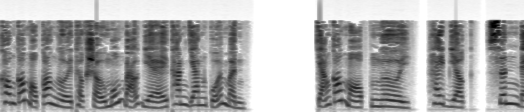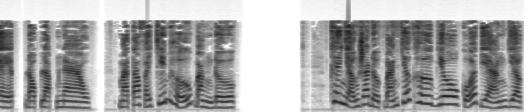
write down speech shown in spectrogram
Không có một con người thật sự muốn bảo vệ thanh danh của mình. Chẳng có một người hay vật xinh đẹp độc lập nào mà ta phải chiếm hữu bằng được. Khi nhận ra được bản chất hư vô của dạng vật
